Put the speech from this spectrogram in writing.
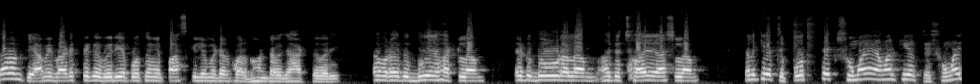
কারণ কি, আমি বাড়ির থেকে বেরিয়ে প্রথমে পাঁচ কিলোমিটার পার ঘণ্টা বেগে হাঁটতে পারি। তারপর হয়তো দুয়ে হাঁটলাম, একটু দৌড়ালাম, হয়তো ছয়ে আসলাম। তাহলে কি হচ্ছে? প্রত্যেক সময় আমার কি হচ্ছে? সময়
